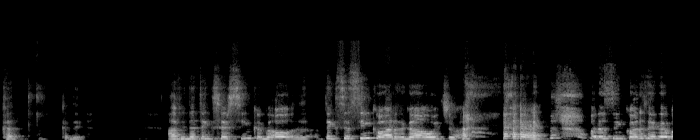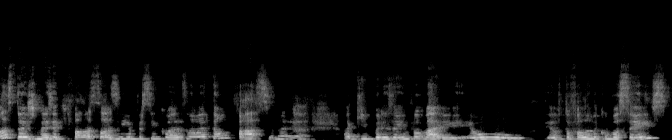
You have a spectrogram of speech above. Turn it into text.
Cadê? A vida tem que ser cinco igual. Tem que ser cinco horas igual a última. É, para cinco horas seria bastante, mas aqui falar sozinha por cinco horas não é tão fácil, né? Aqui, por exemplo, vai, eu eu estou falando com vocês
